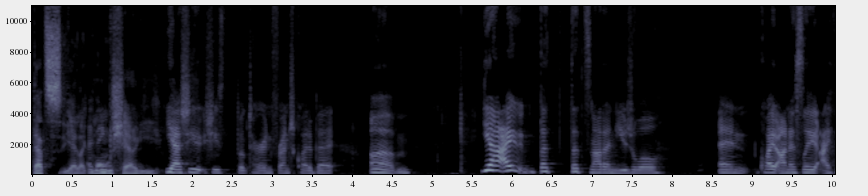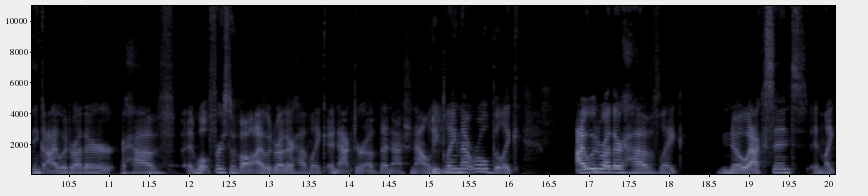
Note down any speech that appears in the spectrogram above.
that's yeah, like I mon chéri. Yeah, she she spoke to her in French quite a bit. Um, yeah, I that that's not unusual. And quite honestly, I think I would rather have well, first of all, I would rather have like an actor of the nationality Mhm. playing that role, but like I would rather have like no accent and like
